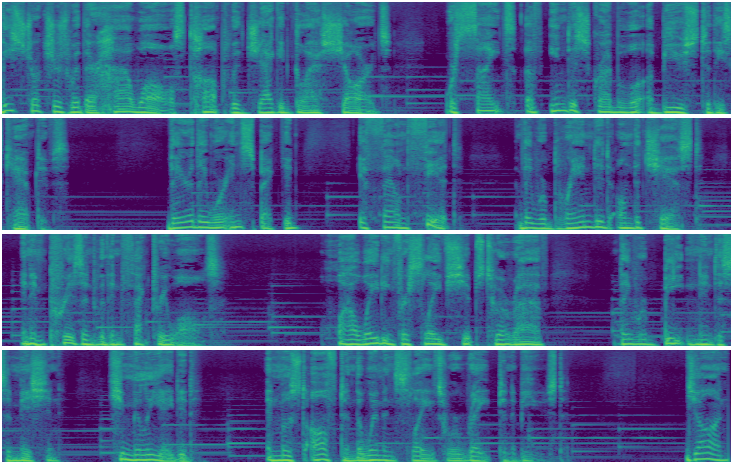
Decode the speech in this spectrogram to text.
These structures, with their high walls topped with jagged glass shards, were sites of indescribable abuse to these captives. There they were inspected. If found fit, they were branded on the chest and imprisoned within factory walls. While waiting for slave ships to arrive, they were beaten into submission, humiliated, and most often the women slaves were raped and abused. John,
